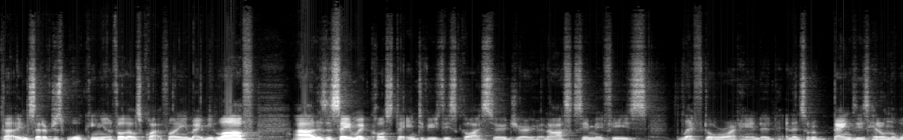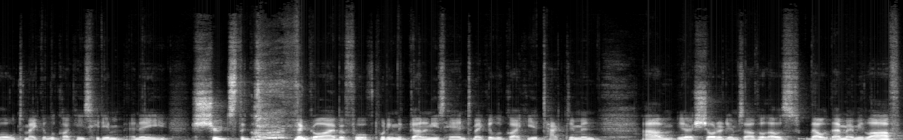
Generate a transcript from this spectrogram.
that instead of just walking in, I thought that was quite funny. It made me laugh. Uh, there's a scene where Costa interviews this guy, Sergio, and asks him if he's left or right handed, and then sort of bangs his head on the wall to make it look like he's hit him. And then he shoots the guy, the guy before putting the gun in his hand to make it look like he attacked him and, um, you know, shot at him. So I thought that was that, that made me laugh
